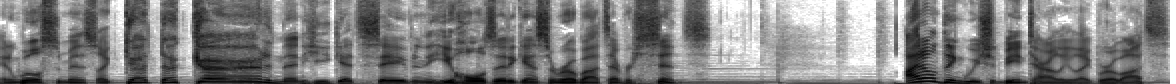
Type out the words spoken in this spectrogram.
And Will Smith's like, get the kid! And then he gets saved and he holds it against the robots ever since. I don't think we should be entirely like robots.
